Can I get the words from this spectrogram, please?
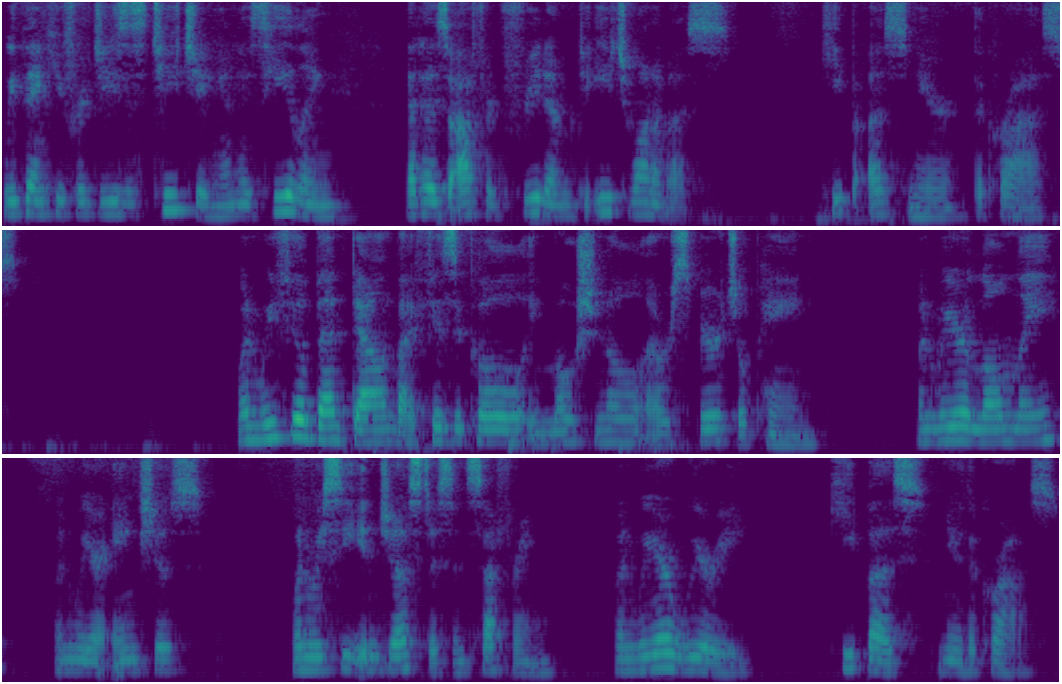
We thank you for Jesus' teaching and his healing that has offered freedom to each one of us. Keep us near the cross. When we feel bent down by physical, emotional, or spiritual pain, when we are lonely, when we are anxious, when we see injustice and suffering, when we are weary, keep us near the cross.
